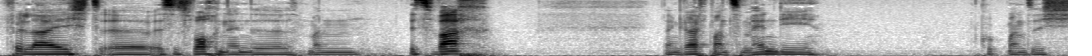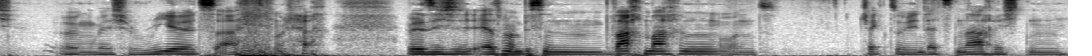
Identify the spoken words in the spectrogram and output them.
Vielleicht äh, es ist Wochenende, man ist wach, dann greift man zum Handy, guckt man sich irgendwelche Reels an oder will sich erstmal ein bisschen wach machen und checkt so die letzten Nachrichten,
